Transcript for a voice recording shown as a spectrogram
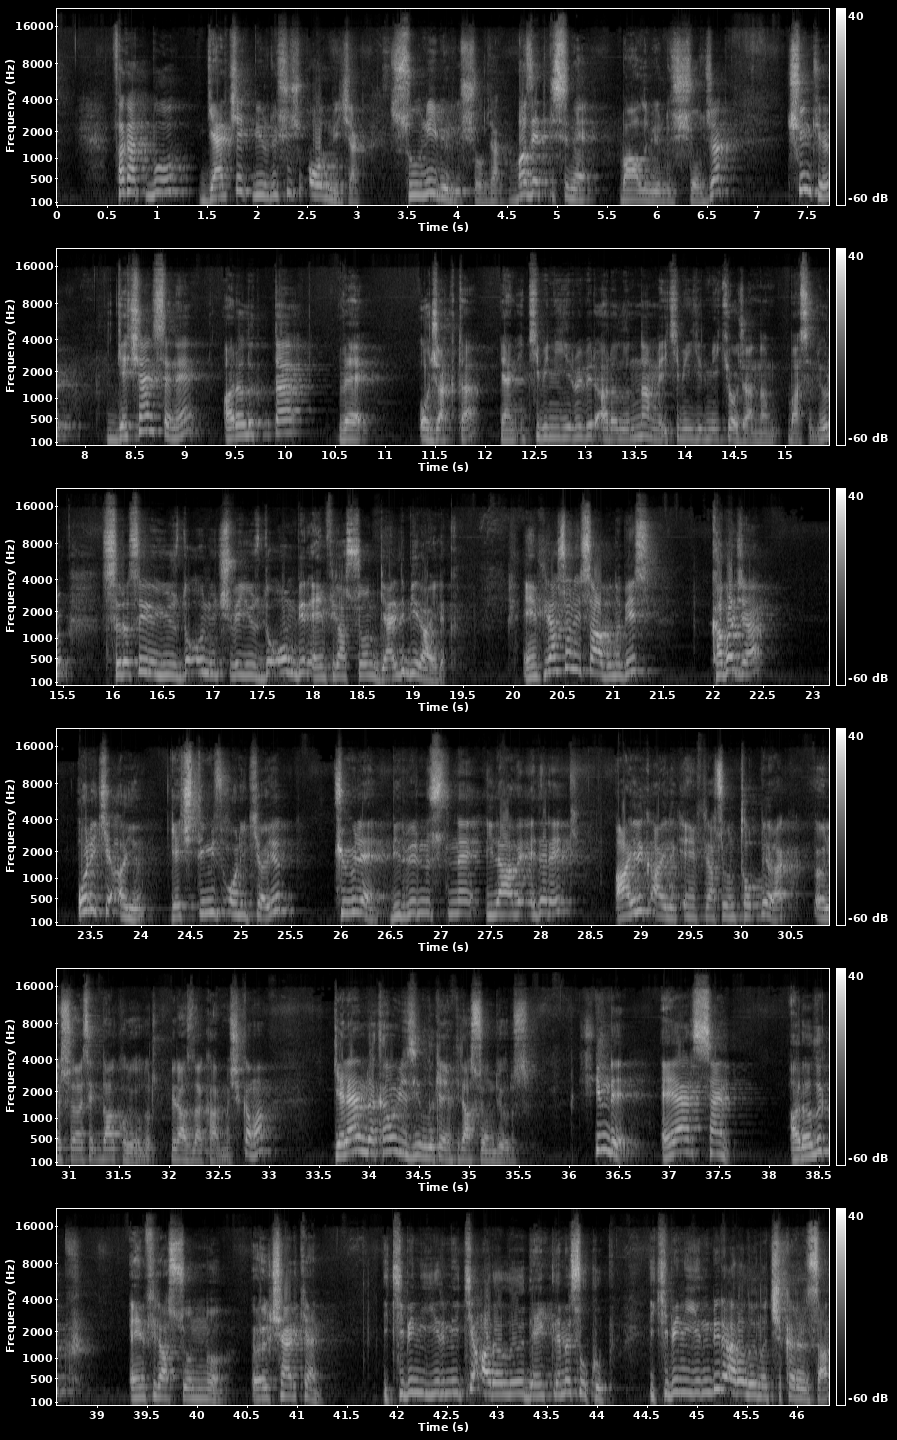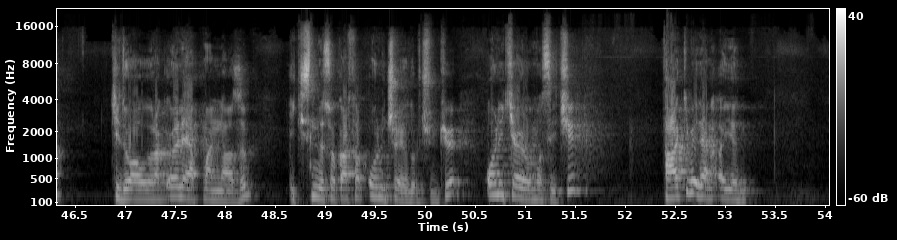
Fakat bu gerçek bir düşüş olmayacak. Suni bir düşüş olacak. Baz etkisine bağlı bir düşüş olacak. Çünkü geçen sene Aralık'ta ve Ocak'ta yani 2021 aralığından ve 2022 Ocağı'ndan bahsediyorum. Sırasıyla %13 ve %11 enflasyon geldi bir aylık. Enflasyon hesabını biz kabaca 12 ayın, geçtiğimiz 12 ayın kümüle birbirinin üstüne ilave ederek aylık aylık enflasyonu toplayarak öyle söylersek daha kolay olur. Biraz daha karmaşık ama gelen rakamı biz yıllık enflasyon diyoruz. Şimdi eğer sen Aralık enflasyonunu ölçerken 2022 aralığı denkleme sokup 2021 aralığını çıkarırsan ki doğal olarak öyle yapman lazım. İkisini de sokarsan 13 ay olur çünkü. 12 ay olması için takip eden ayın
